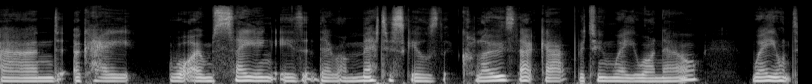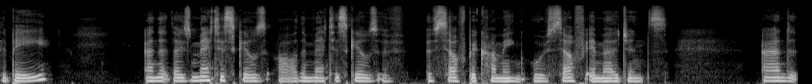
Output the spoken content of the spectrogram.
And okay, what I'm saying is that there are meta skills that close that gap between where you are now, where you want to be, and that those meta skills are the meta skills of, of self becoming or self emergence. And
